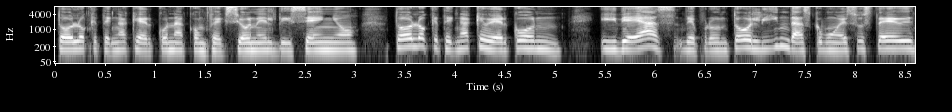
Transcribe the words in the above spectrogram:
todo lo que tenga que ver con la confección, el diseño, todo lo que tenga que ver con ideas de pronto lindas como es usted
